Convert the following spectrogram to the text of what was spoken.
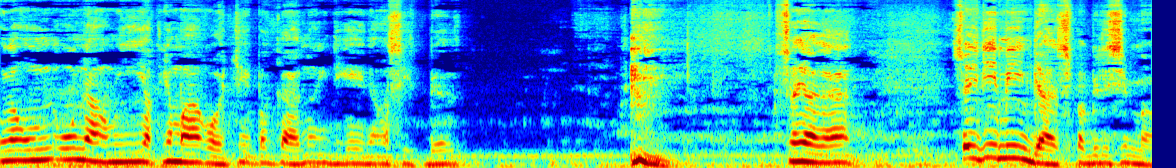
Unang una, umiiyak yung mga kotse pagka ano, hindi kayo naka-seatbelt. so yan ha. So hindi mo yung gas, pabilisin mo.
